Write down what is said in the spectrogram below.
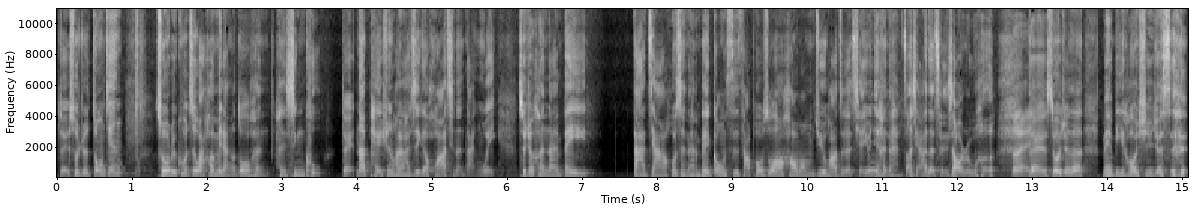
对，所以我觉得中间除了 recruit 之外，后面两个都很很辛苦，对。那培训的话，它是一个花钱的单位，所以就很难被大家，或是很难被公司打破说，好嘛，我们继续花这个钱，因为你很难彰显它的成效如何。对对，所以我觉得 maybe 后续就是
